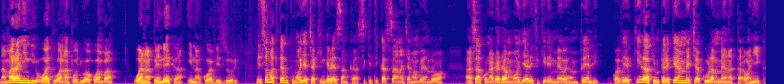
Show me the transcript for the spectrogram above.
Na mara nyingi watu wanapojua kwamba wanapendeka inakuwa vizuri nilisoma kitabu kimoja cha kiingereza nkasikitika sana cha mambo ya ndoa. Anasema kuna dada mmoja alifikiri mmewe hampendi kwa vile kila akimpelekea mme chakula mme anatawanyika.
